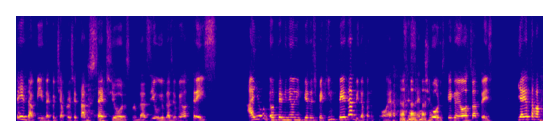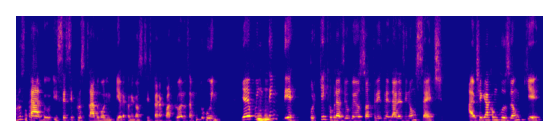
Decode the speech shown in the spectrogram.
pé da vida, que eu tinha projetado sete ouros para o Brasil e o Brasil ganhou três. Aí eu, eu terminei a Olimpíada de Pequim pé da vida, falando, pô, era para ser sete ouros, porque ganhou só três. E aí eu estava frustrado. E ser se frustrado uma Olimpíada, que é um negócio que você espera quatro anos, é muito ruim. E aí eu fui uhum. entender por que, que o Brasil ganhou só três medalhas e não sete. Aí eu cheguei à conclusão que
